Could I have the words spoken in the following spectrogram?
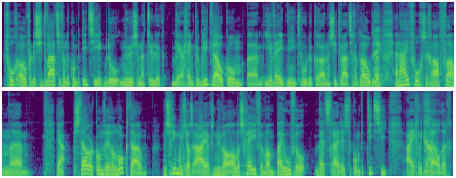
vroeg over de situatie van de competitie. Ik bedoel, nu is er natuurlijk weer geen publiek welkom. Ehm, je weet niet hoe de coronasituatie gaat lopen. Nee. En hij vroeg zich af van, ja, stel er komt weer een lockdown. Misschien moet je als Ajax nu wel alles geven. Want bij hoeveel wedstrijden is de competitie eigenlijk Ja. geldig?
